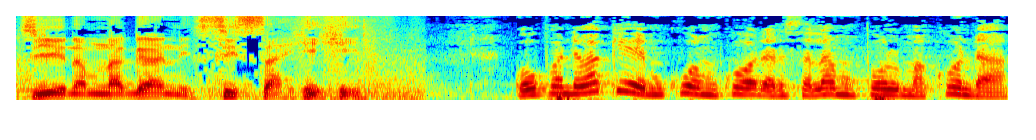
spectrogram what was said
sijui namna gani, si sahihi. Kwa upande wake mkuu wa mkoa wa Dar es Salaam Paul Makonda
